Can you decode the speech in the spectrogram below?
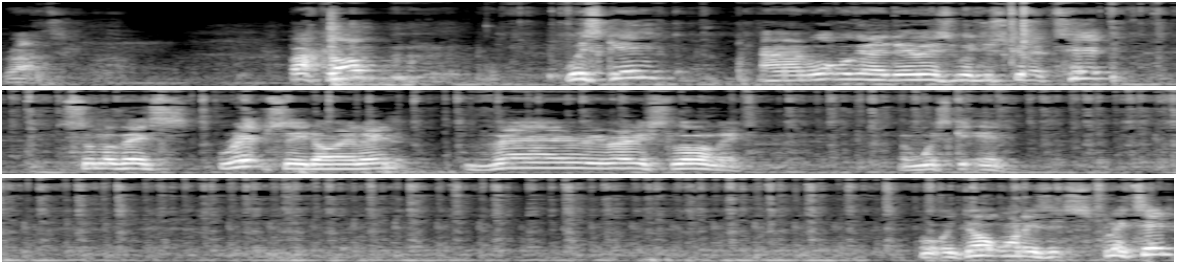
Right. Back on, whisking, and what we're going to do is we're just going to tip some of this rapeseed oil in very, very slowly and whisk it in. What we don't want is it splitting.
